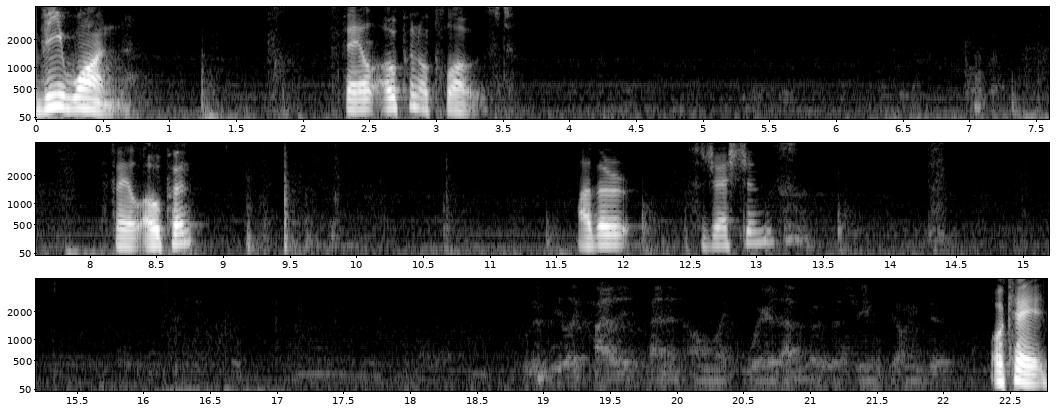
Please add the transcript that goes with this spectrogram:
V1, fail open or closed? Fail open. Other suggestions? Okay,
